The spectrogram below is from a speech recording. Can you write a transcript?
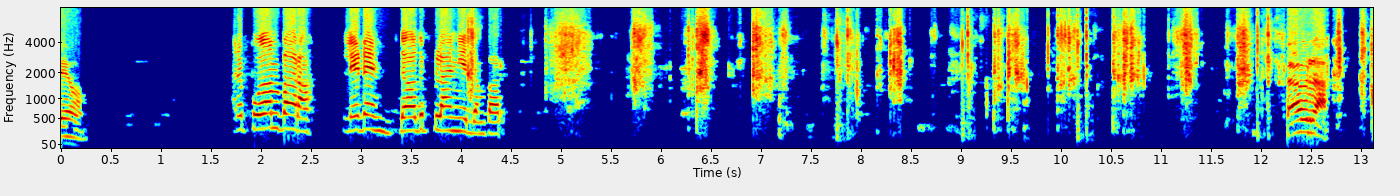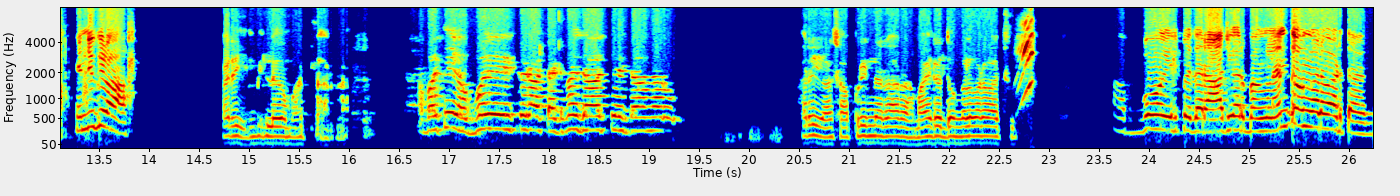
ఏమో. అరే పోదాం పారా. లేట్ అయింది. దాదాపు ప్లాన్ చేద్దాం పారు. రావురా. ఎందుకురా? మరి బిల్లుగా మాట్లాడరా. కాబట్టి ఎవ్వరు ఇక్కడ థర్టీ ఫైవ్ చేద్దాం అన్నారు అరే ఆ సప్పుడు రారా? మా ఇంట్లో దొంగలు పడవచ్చు అబ్బో ఇది పెద్ద రాజుగారి బంగ్లా అని దొంగలు పడతారు.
